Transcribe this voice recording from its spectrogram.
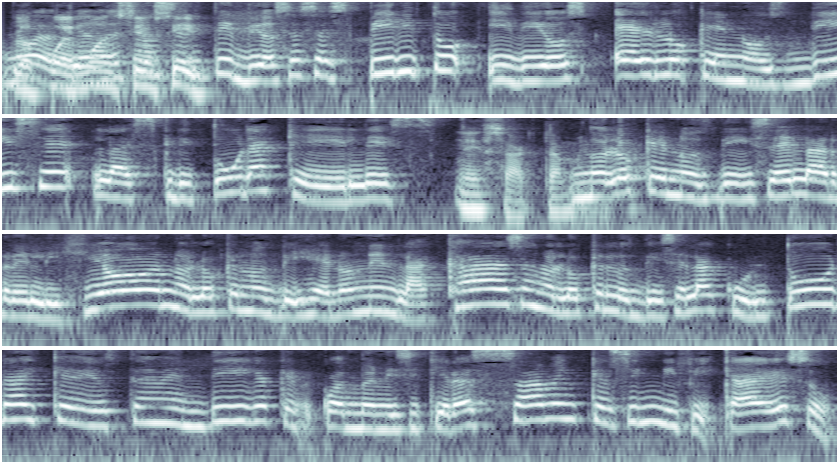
No, Lo podemos Dios no es decir así. Dios es espíritu y Dios es lo que nos dice la escritura que Él es. Exactamente. No lo que nos dice la religión, no lo que nos dijeron en la casa, no lo que nos dice la cultura y que Dios te bendiga, que cuando ni siquiera saben qué significa eso.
